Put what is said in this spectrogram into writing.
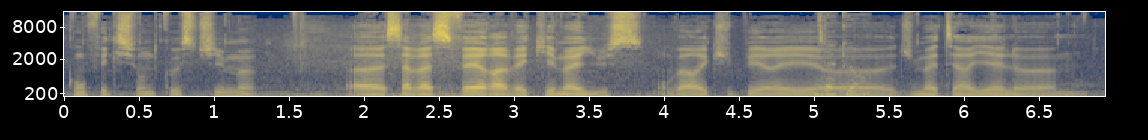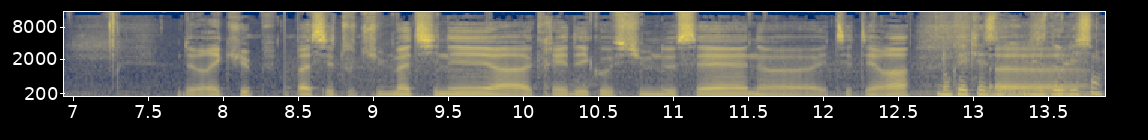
confection de costumes, euh, ça va se faire avec Emmaüs. On va récupérer euh, du matériel euh, de récup, passer toute une matinée à créer des costumes de scène, etc. Donc avec les, adolescents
